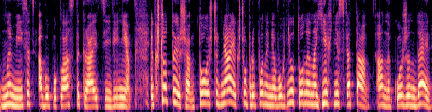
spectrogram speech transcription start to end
на місяць, аби покласти край цій війні. Якщо тиша, то щодня, якщо припинення вогню, то не на їхні свята, а на кожен день.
